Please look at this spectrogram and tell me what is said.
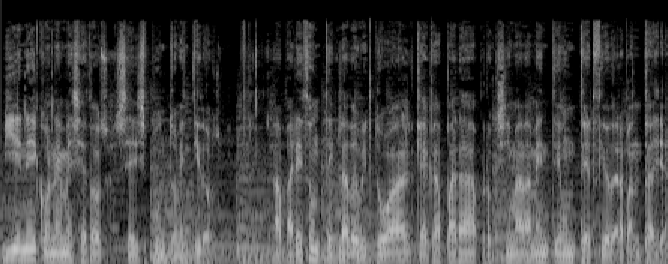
Viene con MS2 6.22. Aparece un teclado virtual que acapara aproximadamente un tercio de la pantalla.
